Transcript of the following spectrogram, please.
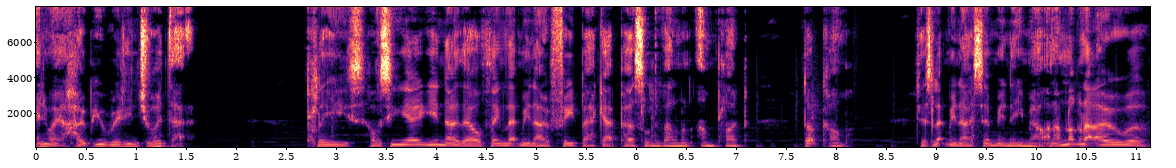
Anyway, I hope you really enjoyed that please, obviously, you know, you know the whole thing. Let me know. Feedback at personaldevelopmentunplugged.com. Just let me know. Send me an email. And I'm not going to over,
